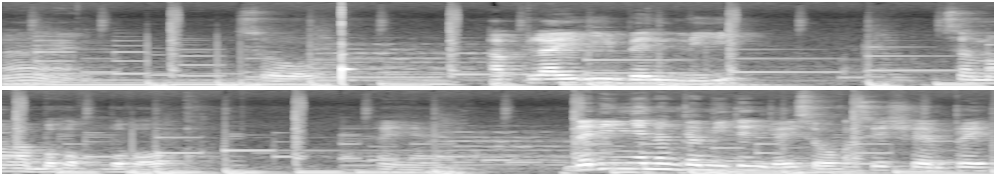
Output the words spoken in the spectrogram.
Ayan. So, apply evenly sa mga buhok-buhok. Ayan. Dali niya lang gamitin guys. So, kasi syempre,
